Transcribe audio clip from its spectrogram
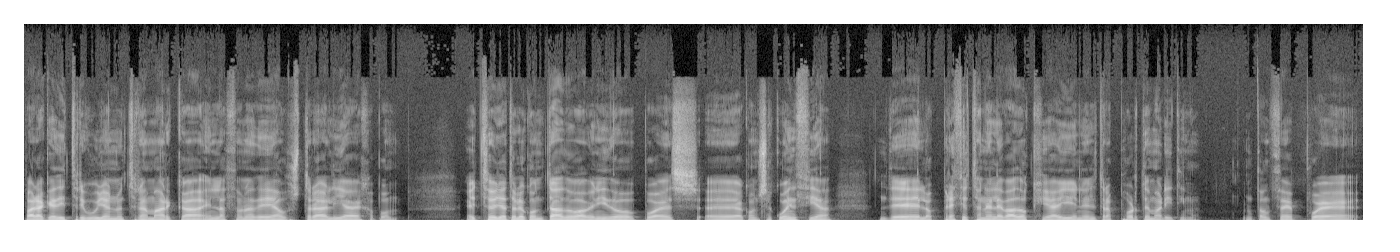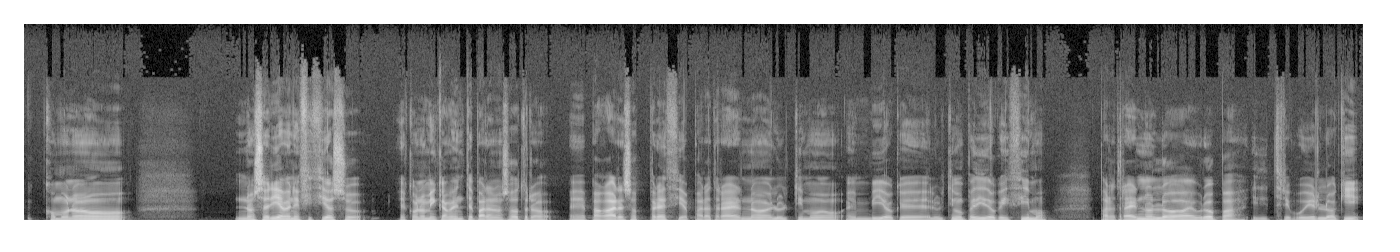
para que distribuyan nuestra marca en la zona de Australia y Japón. Esto ya te lo he contado, ha venido pues eh, a consecuencia de los precios tan elevados que hay en el transporte marítimo. Entonces, pues como no, no sería beneficioso económicamente para nosotros eh, pagar esos precios para traernos el último envío, que el último pedido que hicimos, para traérnoslo a Europa y distribuirlo aquí,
